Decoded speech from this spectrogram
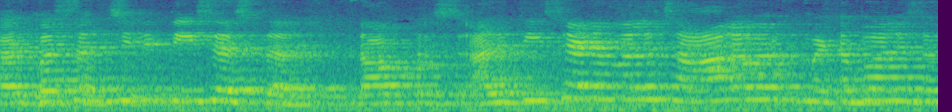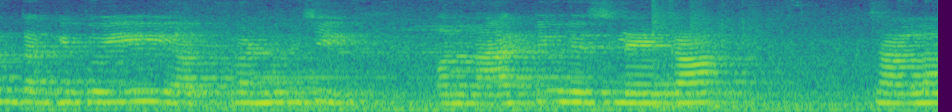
గర్భసంచిని తీసేస్తారు డాక్టర్స్. అది తీసేయడం వల్ల చాలా వరకు మెటబాలిజం తగ్గిపోయి అక్కడి నుంచి మనం యాక్టివ్నెస్ లేక చాలా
